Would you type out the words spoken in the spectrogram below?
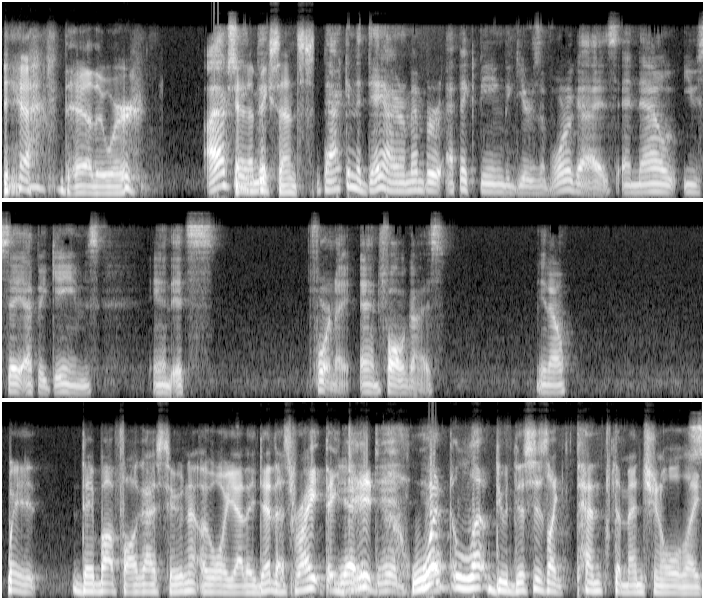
Yeah, yeah, they were. I actually Yeah, that makes sense. back in the day, I remember Epic being the Gears of War guys, and now you say Epic Games, and it's Fortnite and Fall Guys. You know? Wait, they bought Fall Guys too? Now? Oh, well, yeah, they did. That's right, they Yeah, they did. did. What, le- dude? This is like tenth dimensional. Like,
